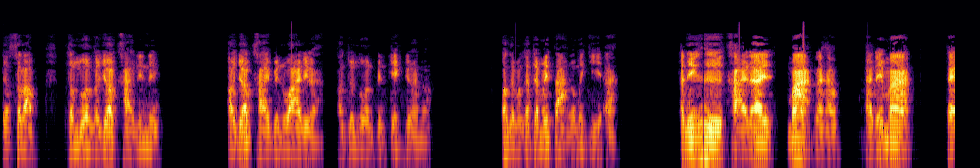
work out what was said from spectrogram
เดี๋ยวสลับจำนวนกับยอดขายนิดนึงเอายอดขายเป็น y ดีกว่าเอาจำนวนเป็น x ดีกว่าเนาะก็แต่มันก็จะไม่ต่างกับเมื่อกี้อะอันนี้คือขายได้มากนะครับ ขายได้มาก แต่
